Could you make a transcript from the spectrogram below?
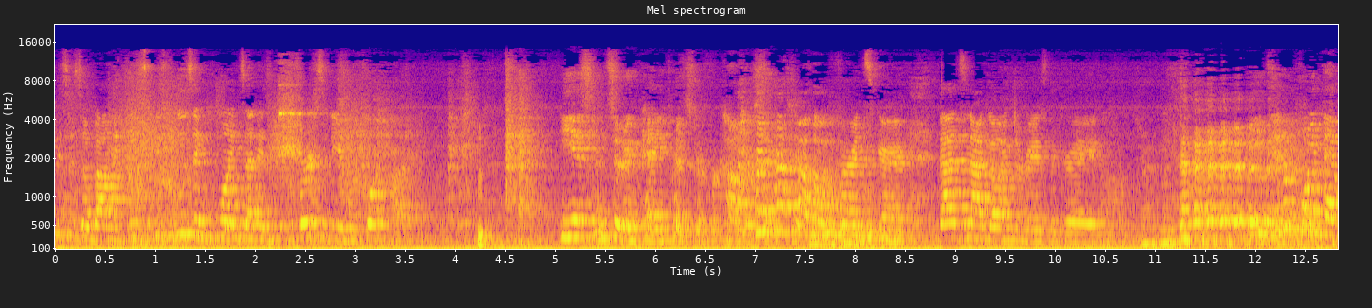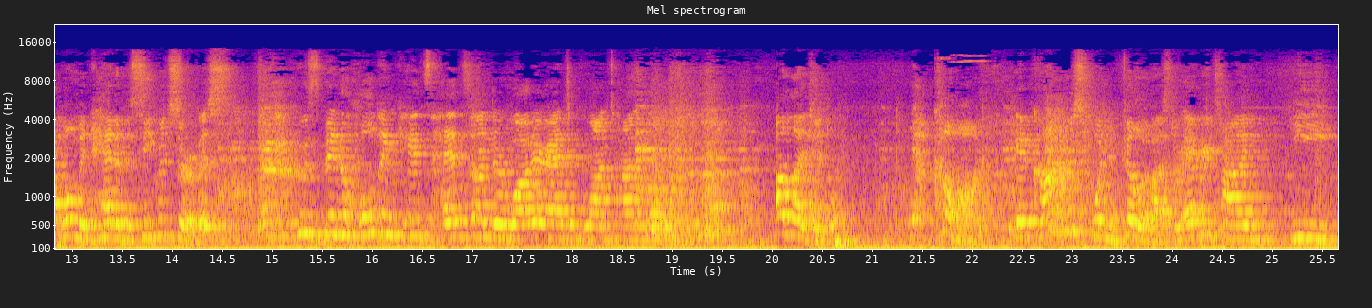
Mrs. Obama. He's, he's losing points on his diversity report card. He is considering paying Pritzker for Commerce oh, Pritzker. That's not going to raise the grade. he did appoint that woman head of the Secret Service. Who's been holding kids' heads underwater at Guantanamo. Allegedly. Now, come on. If Congress wouldn't filibuster every time he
